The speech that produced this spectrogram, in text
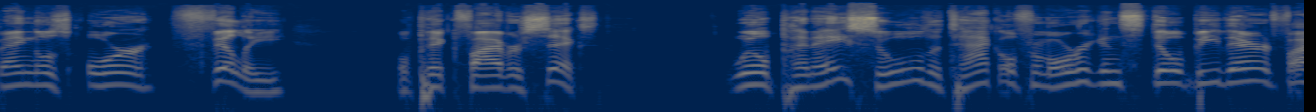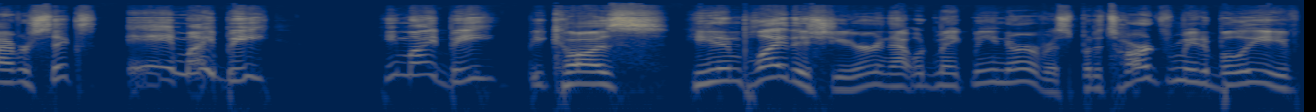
Bengals or Philly will pick five or six. Will Penei Sewell, the tackle from Oregon, still be there at five or six? He might be. He might be because he didn't play this year, and that would make me nervous. But it's hard for me to believe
